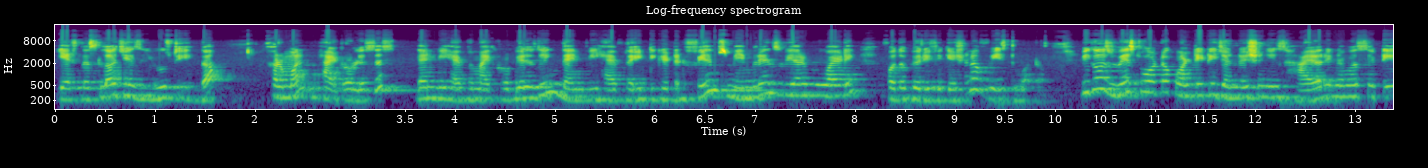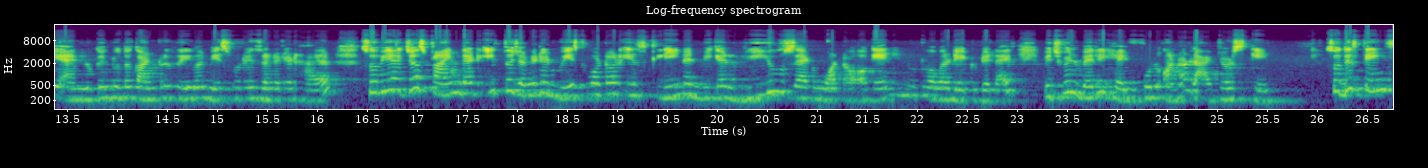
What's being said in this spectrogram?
Yes, the sludge is used in the thermal hydrolysis then we have the microbuilding then we have the integrated films membranes we are providing for the purification of wastewater. Because wastewater quantity generation is higher in our city and looking to the where even wastewater is generated higher so we are just trying that if the generated wastewater is clean and we can reuse that water again into our day-to-day -day life which will be very helpful on a larger scale. So these things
